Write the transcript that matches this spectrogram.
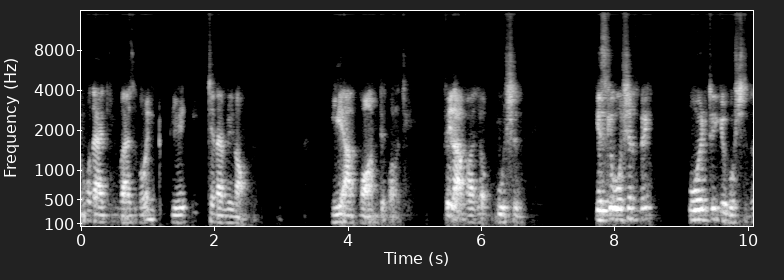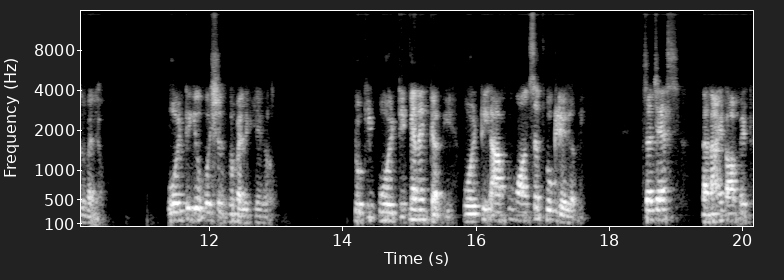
know that you guys are going to create each and every now ये आपको ऑन टिपोलॉजी फिर आप आ जाओ क्वेश्चन किसके क्वेश्चन पे? पोएट्री के क्वेश्चन पे पहले पोएट्री के क्वेश्चन को पहले क्लियर करो। क्योंकि पोएट्री कनेक्ट करती है। पोएट्री आपको कॉन्सेप्ट को क्लियर करती है। Such as the night of it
